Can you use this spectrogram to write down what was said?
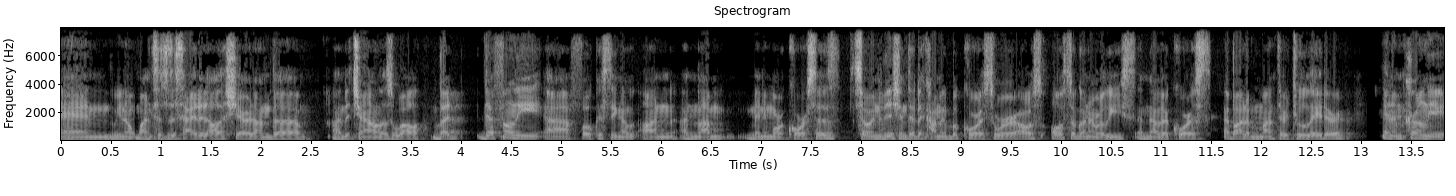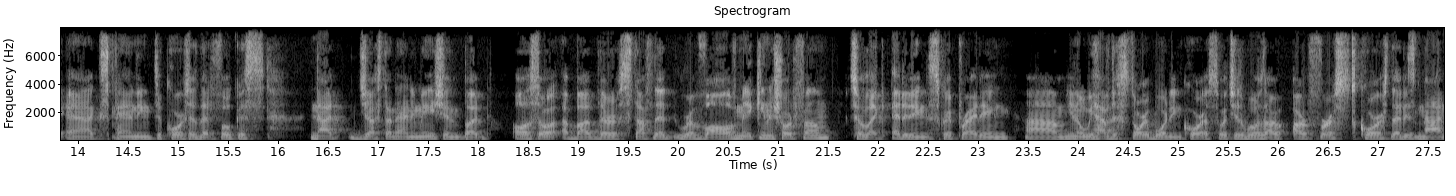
and you know once it's decided i'll share it on the on the channel as well. But definitely uh, focusing on on many more courses. So in addition to the comic book course we're also going to release another course about a month or two later. And i'm currently uh, expanding to courses that focus not just on animation, but also about the stuff that revolve making a short film. So like editing, script writing. Um, you know, we have the storyboarding course, which is, was our, our first course that is not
